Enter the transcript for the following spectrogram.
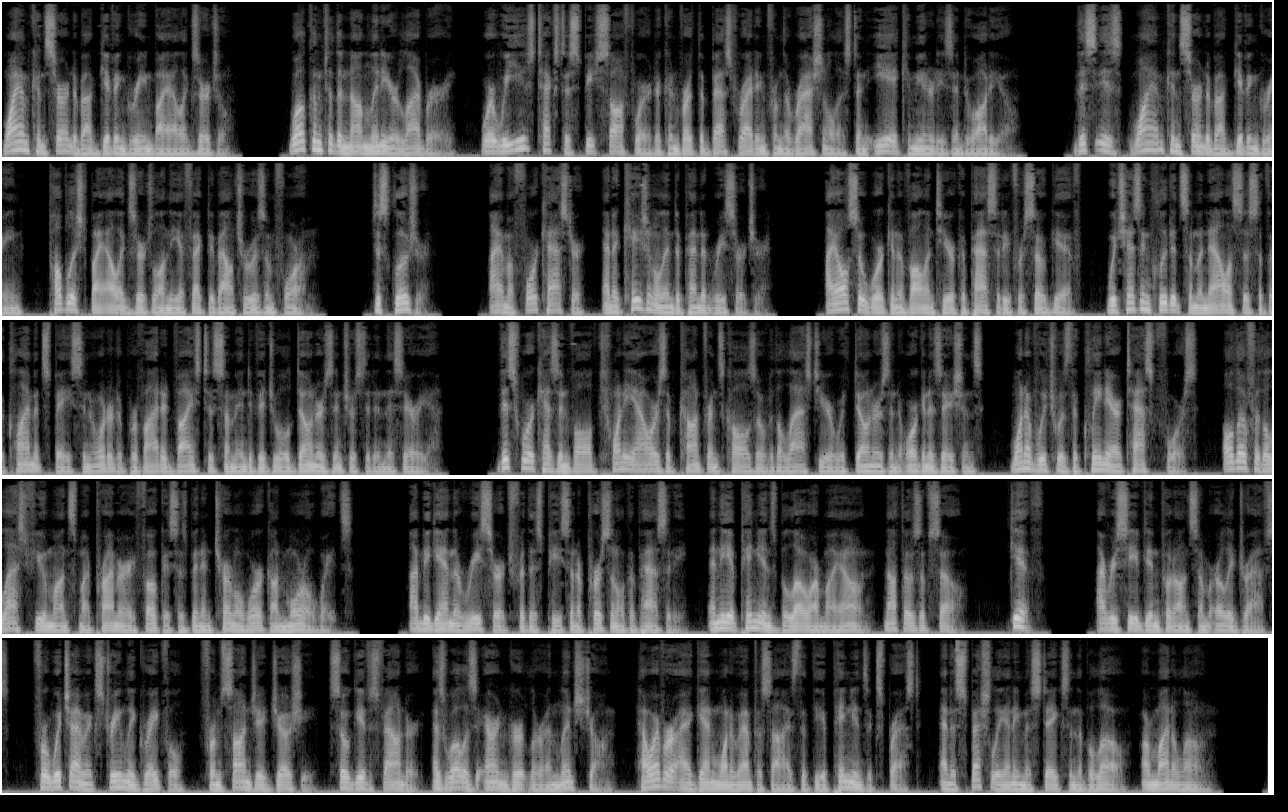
Why I'm Concerned About Giving Green by Alex Zirgil. Welcome to the Nonlinear Library, where we use text to speech software to convert the best writing from the rationalist and EA communities into audio. This is Why I'm Concerned About Giving Green, published by Alex Zirgil on the Effective Altruism Forum. Disclosure I am a forecaster and occasional independent researcher. I also work in a volunteer capacity for SoGive, which has included some analysis of the climate space in order to provide advice to some individual donors interested in this area. This work has involved 20 hours of conference calls over the last year with donors and organizations, one of which was the Clean Air Task Force, although for the last few months my primary focus has been internal work on moral weights. I began the research for this piece in a personal capacity, and the opinions below are my own, not those of So. Give. I received input on some early drafts, for which I am extremely grateful, from Sanjay Joshi, SoGive's founder, as well as Aaron Gertler and Linch Zhang. However, I again want to emphasize that the opinions expressed, and especially any mistakes in the below, are mine alone.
